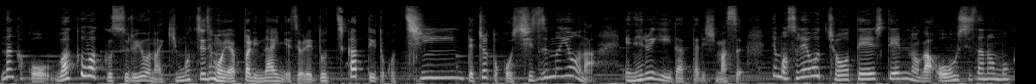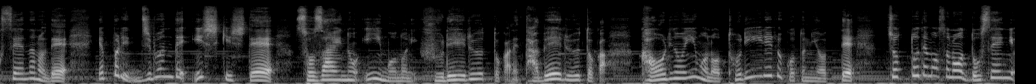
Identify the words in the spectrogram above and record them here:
なんかこう、ワクワクするような気持ちでもやっぱりないんですよね。どっちかっていうと、こう、チーンってちょっとこう沈むようなエネルギーだったりします。でもそれを調停しているのが大牛座の木星なので、やっぱり自分で意識して素材のいいものに触れるとかね、食べるとか、香りのいいものを取り入れることによって、ちょっとでもその土星に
